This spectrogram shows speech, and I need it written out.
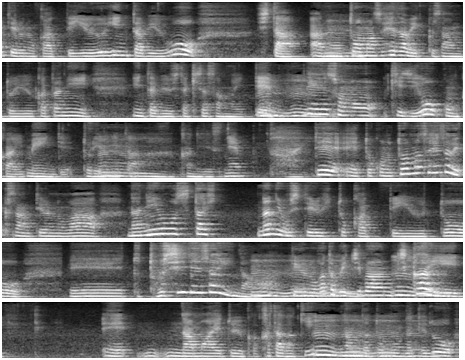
えてるのかっていうインタビューをしたあの、うん。トーマス・ヘザウィックさんという方にインタビューした記者さんがいて、うんうん。でその記事を今回メインで取り上げたうん。感じですね。はい。で、えー、とこのトーマス・ヘザウィックさんっていうのは何をした人何をしてる人かっていうと,、えー、と都市デザイナーっていうのが多分一番近い、うんうんえー名前というか肩書きうんうんうんうん。なんだと思うんだけど、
